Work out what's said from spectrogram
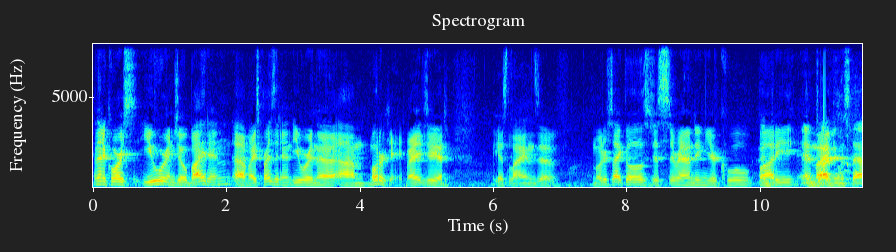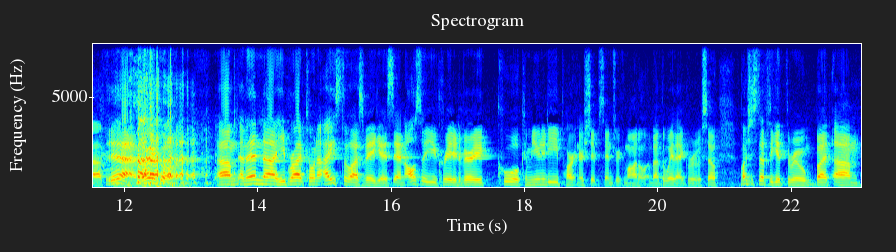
And then, of course, you were in Joe Biden, uh, Vice President. You were in the um, motorcade, right? You had, I guess, lines of motorcycles just surrounding your cool body and, and, and driving the staff. Yeah, very cool. um, and then uh, he brought Kona Ice to Las Vegas, and also you created a very cool community partnership centric model about the way that grew. So a bunch of stuff to get through, but. Um,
